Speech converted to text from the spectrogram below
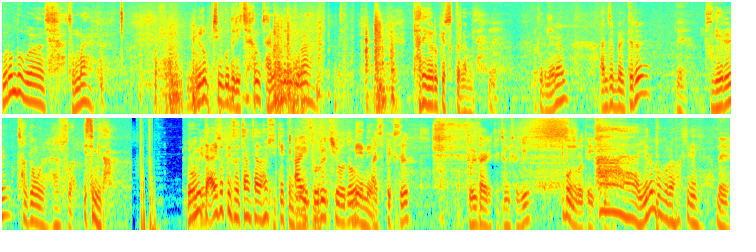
이런 부분은 참 정말 유럽 친구들이 참 잘 만들구나. 다리가 이렇게 쑥 들어갑니다. 네. 그러면은 안전벨트를 네. 두 개를 착용을 할 수가 있습니다. 요 밑에 아이소픽스 장착을 할 수 있게끔 되어 아이 있습니다. 둘을 키워도 네네. 아이스펙스 둘 다 이렇게 장착이 기본으로 돼 있습니다. 아, 이런 부분은 확실히 네.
